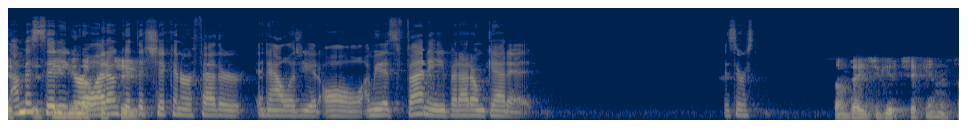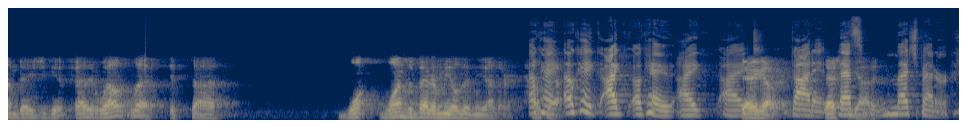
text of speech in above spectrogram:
am a city girl. I don't get the chicken or feather analogy at all. I mean, it's funny, but I don't get it. Is there? Some days you get chicken, and some days you get feather. Well, look, it's uh, one, one's a better meal than the other. How's okay, that? okay, I okay, I I there you go. Got it. That's got it. much better. Um,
